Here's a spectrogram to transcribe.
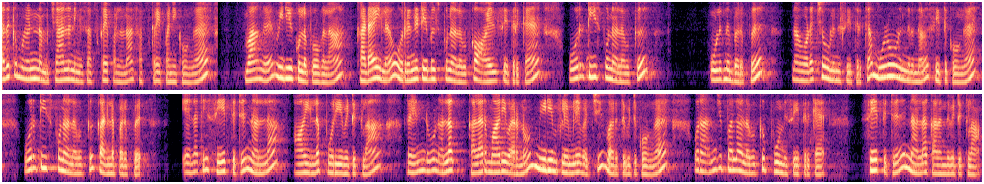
அதுக்கு முன்னாடி நம்ம சேனலை நீங்கள் சப்ஸ்கிரைப் பண்ணலன்னா சப்ஸ்கிரைப் பண்ணிக்கோங்க. வாங்க வீடியோக்குள்ளே போகலாம். கடாயில் ஒரு ரெண்டு டேபிள் ஸ்பூன் அளவுக்கு ஆயில் சேர்த்துருக்கேன். ஒரு டீஸ்பூன் அளவுக்கு உளுந்து பருப்பு. நான் உடச்ச உளுந்து சேர்த்துருக்கேன். முழு உளுந்து இருந்தாலும் சேர்த்துக்கோங்க. ஒரு டீஸ்பூன் அளவுக்கு கடலைப்பருப்பு. எல்லாத்தையும் சேர்த்துட்டு நல்லா ஆயிலில் பொரிய விட்டுக்கலாம். ரெண்டும் நல்லா கலர் மாதிரி வரணும். மீடியம் ஃப்ளேம்லேயே வச்சு வறுத்து விட்டுக்கோங்க. ஒரு அஞ்சு பல் அளவுக்கு பூண்டு சேர்த்துருக்கேன். சேர்த்துட்டு நல்லா கலந்து விட்டுக்கலாம்.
